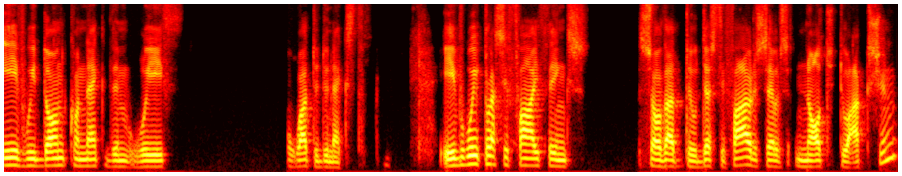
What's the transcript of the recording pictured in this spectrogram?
if we don't connect them with what to do next. If we classify things so that to justify ourselves not to action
